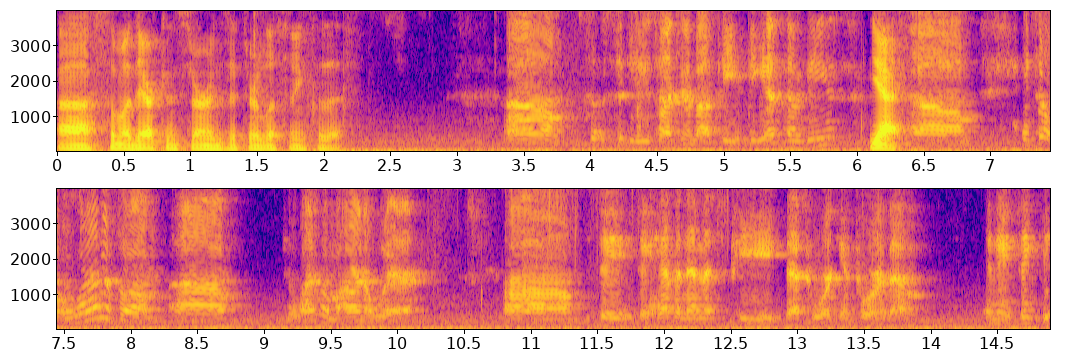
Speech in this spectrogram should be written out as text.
uh, some of their concerns if they're listening for this? Um, so, so you're talking about the, the SMBs? Yes. Um, and so a lot of them, um, a lot of them aren't aware. Um, they, they have an MSP that's working for them, and they think the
